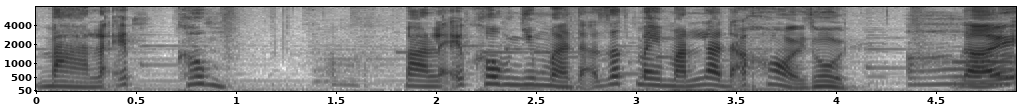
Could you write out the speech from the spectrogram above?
bà là f không. Bà là f không nhưng mà đã rất may mắn là đã khỏi rồi Ồ. đấy.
